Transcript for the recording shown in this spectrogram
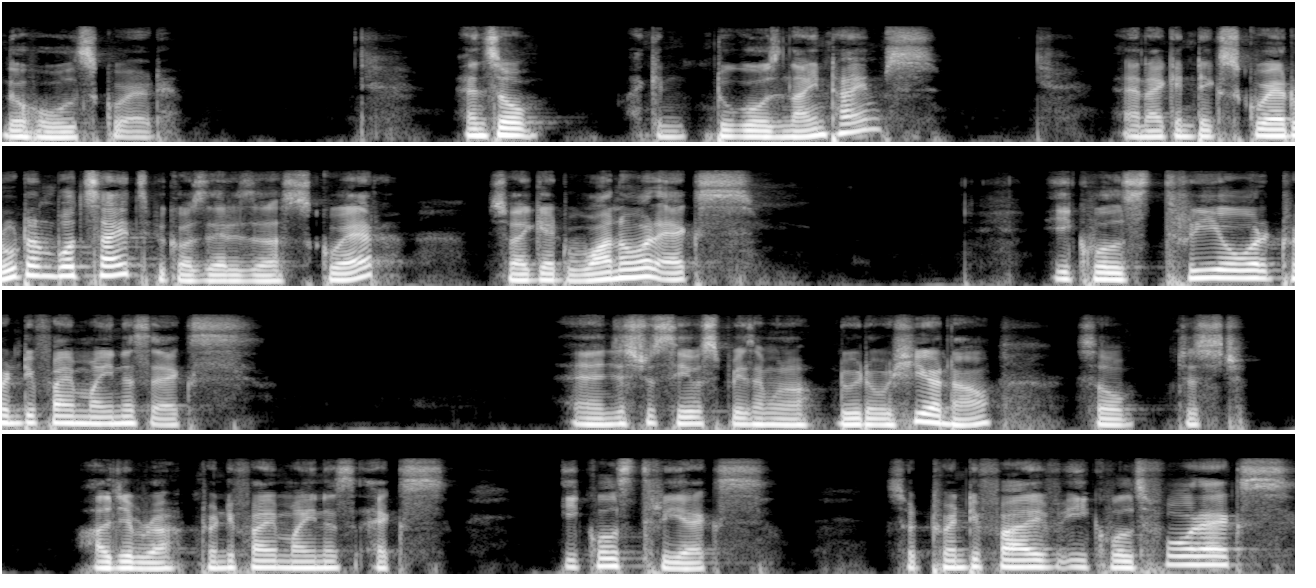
the whole squared. And so I can 2 goes 9 times and I can take square root on both sides because there is a square. So I get 1 over x equals 3 over 25 minus x. And just to save space, I'm gonna do it over here now. So just algebra 25 minus x equals 3x so 25 equals 4x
